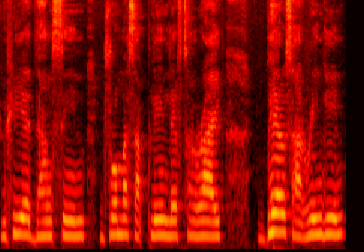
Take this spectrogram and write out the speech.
you hear dancing, drummers are playing left and right, bells are ringing.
